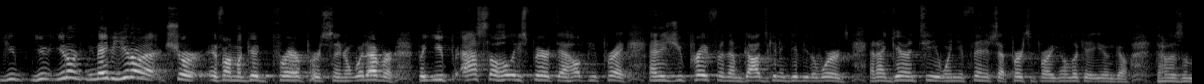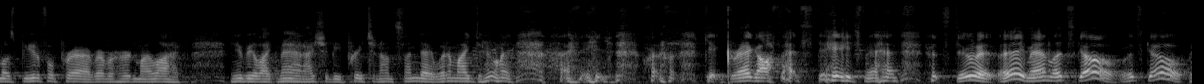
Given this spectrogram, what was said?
you, you, you don't, maybe you don't sure if I'm a good prayer person or whatever, but you ask the Holy Spirit to help you pray. And as you pray for them, God's going to give you the words. And I guarantee you, when you finish, that person probably going to look at you and go, That was the most beautiful prayer I've ever heard in my life. You'd be like, Man, I should be preaching on Sunday. What am I doing? I need, get Greg off that stage, man. Let's do it. Hey, man, let's go. Let's go.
